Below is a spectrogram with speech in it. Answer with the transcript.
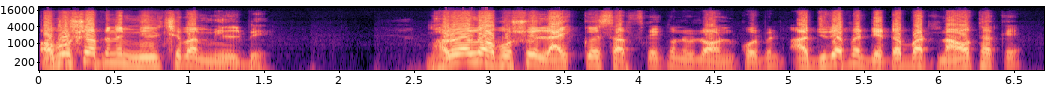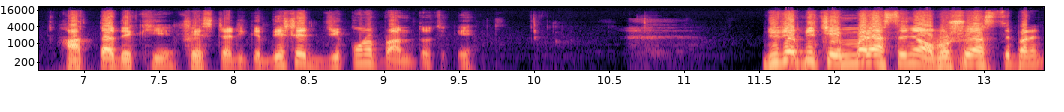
অবশ্যই আপনাদের মিলছে বা মিলবে। ভালো লাগলে অবশ্যই লাইক করে সাবস্ক্রাইব করে অন করবেন। আর যদি আপনার ডেট অফ বার্থ নাও থাকে হাতটা দেখিয়ে ফেসটা দেখিয়ে দেশের যে কোনো প্রান্ত থেকে। যদি আপনি চেম্বারে আসতে চান, অবশ্যই আসতে পারেন।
